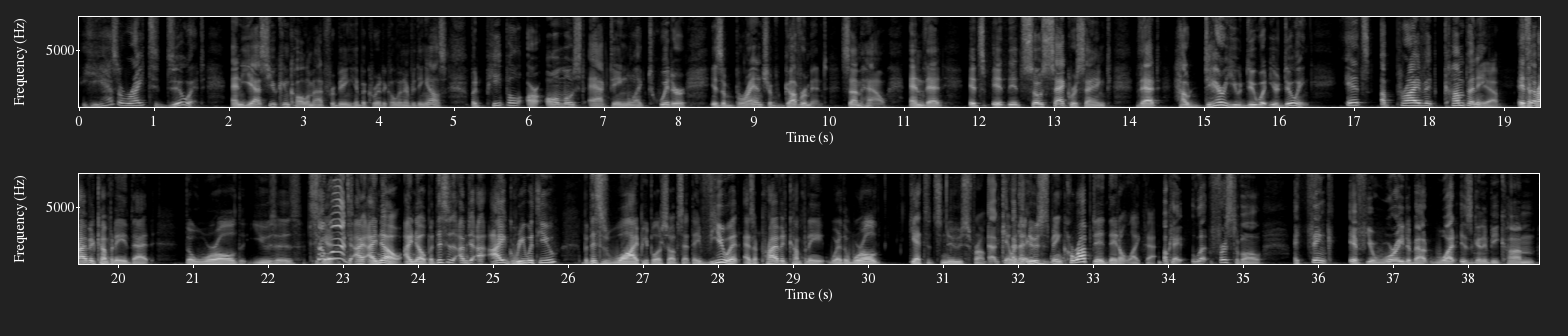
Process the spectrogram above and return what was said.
he has a right to do it. And yes, you can call him out for being hypocritical and everything else, but people are almost acting like Twitter is a branch of government somehow, and that it's it, it's so sacrosanct that how dare you do what you're doing? It's a private company. Yeah, it's, a, private company that the world uses. So get, what? to- I, I know, I know, but this is I'm, j- I agree with you, but this is why people are so upset. They view it as a private company where the world gets its news from, Okay, and when that news is being corrupted, they don't like that. Okay, let, first of all, I think if you're worried about what is going to become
